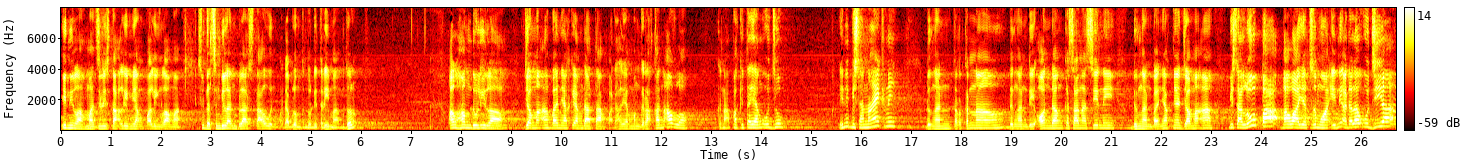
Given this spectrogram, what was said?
inilah majelis taklim yang paling lama. Sudah 19 tahun. Padahal belum tentu diterima, betul? Alhamdulillah jamaah banyak yang datang. Padahal yang menggerakkan Allah. Kenapa kita yang ujub? Ini bisa naik nih. Dengan terkenal, dengan diondang ke sana sini, dengan banyaknya jamaah bisa lupa bahwa ya semua ini adalah ujian.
